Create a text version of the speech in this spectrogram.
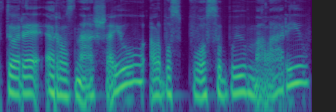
ktoré roznášajú alebo spôsobujú maláriu?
